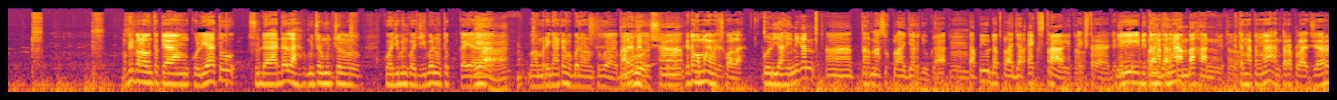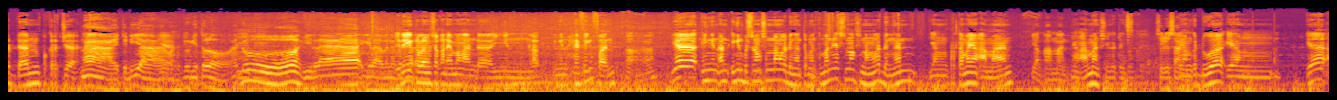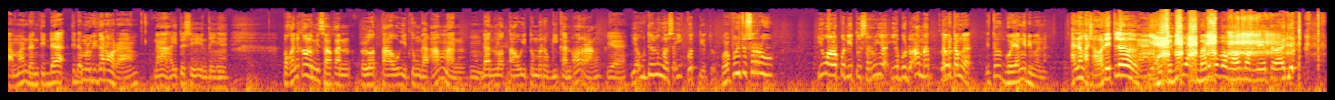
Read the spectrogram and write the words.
mungkin kalau untuk yang kuliah tuh sudah ada lah muncul-muncul kewajiban-kewajiban untuk kayak Iya. meringankan beban orang tua Karena kan, bagus eh, kita ngomong yang masih sekolah kuliah ini kan eh, termasuk pelajar juga, Hmm. tapi udah pelajar ekstra gitu. ekstra jadi, Jadi, di pelajar tengah-tengah tambahan gitu di loh. tengah-tengah antara pelajar dan pekerja Nah, itu dia. Maksud gue gitu loh. Aduh, gila, gila benar-benar. jadi kalau misalkan emang anda ingin ingin having fun Heeh. ya ingin ingin bersenang-senang lah dengan teman-teman ya senang-senang lah dengan yang pertama yang aman yang aman. yang aman sih kata gue Seriusan. yang kedua yang ya aman dan tidak tidak merugikan orang Nah, itu sih intinya. Pokoknya kalau misalkan lo tahu itu nggak aman Hmm. dan lo tahu itu merugikan orang, ya ya udah lo nggak usah ikut gitu. walaupun itu seru Ya walaupun itu seru ya, ya bodo amat. tapi Lo- tau nggak itu goyangnya di mana Alah nggak solid lo Nah, ya itu dia. Baru gue mau ngomong gitu aja.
